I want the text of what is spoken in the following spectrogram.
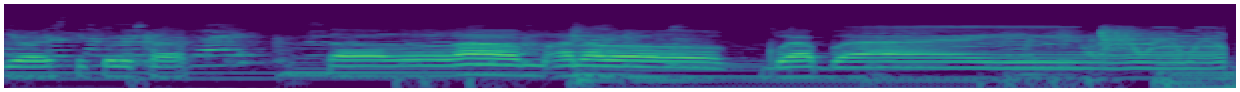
joystick rusak. Salam analog. Bye bye.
